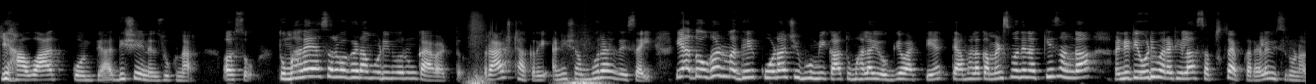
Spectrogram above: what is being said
की हा वाद कोणत्या दिशेने झुकणार? असो तुम्हाला या सर्व घडामोडींवरून काय वाटतं? राज ठाकरे आणि शंभूराज देसाई या दोघांमध्ये कोणाची भूमिका तुम्हाला योग्य वाटते त्या आम्हाला कमेंट्समध्ये नक्की सांगा आणि टीओडी मराठीला सबस्क्राईब करायला विसरू नका.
